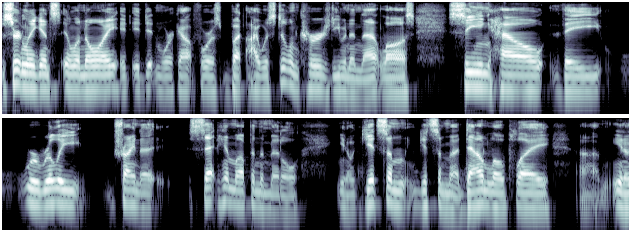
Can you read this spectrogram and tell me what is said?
certainly against Illinois, it, it didn't work out for us, but I was still encouraged even in that loss, seeing how they were really trying to set him up in the middle. You know, get some get some uh, down low play. Um, you know,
